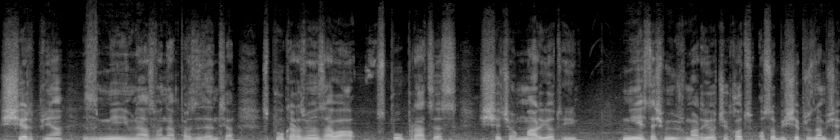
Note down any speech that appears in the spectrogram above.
sierpnia zmienił nazwę na Prezydencjal. Spółka rozwiązała współpracę z siecią Marriott i nie jesteśmy już w Marriocie, choć osobiście przyznam się,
